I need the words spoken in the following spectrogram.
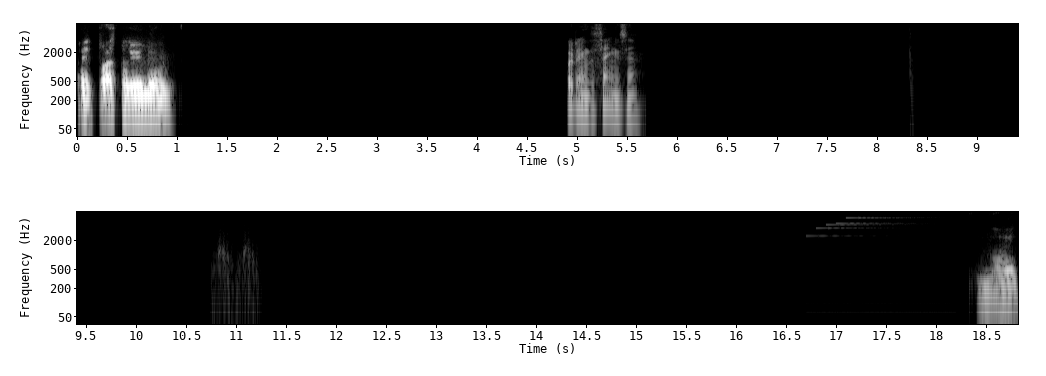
Wait, what are you doing? Putting the things in. Nice.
